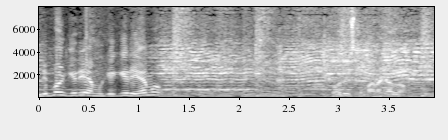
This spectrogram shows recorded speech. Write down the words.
Λοιπόν κυρία μου και κύριέ μου Ορίστε παρακαλώ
